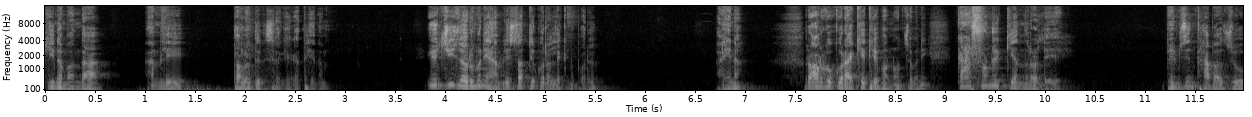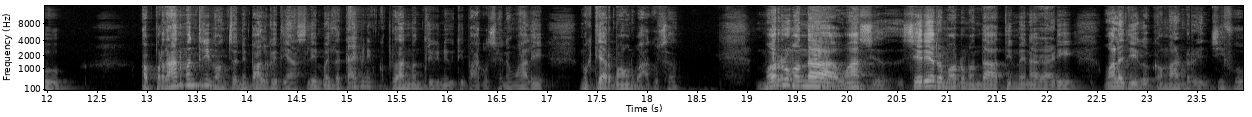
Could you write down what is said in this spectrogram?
किन भन्दा हामीले तलब दिन सकेका थिएनौँ। यो चिजहरू पनि हामीले सत्य कुरा लेख्नु पऱ्यो होइन? र अर्को कुरा के थियो भन्नुहुन्छ भने काठमाडौँ केन्द्रले भीमसिंह थापा जो अब प्रधानमन्त्री भन्छ नेपालको इतिहासले मैले त कहीँ पनि प्रधानमन्त्रीको नियुक्ति पाएको छैन। उहाँले मुख्तियार पाउनु भएको छ। मर्नुभन्दा उहाँ सेरेर मर्नुभन्दा तिन महिना अगाडि उहाँलाई दिएको कमान्डर इन चिफ हो।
